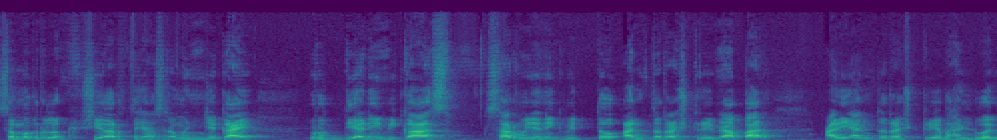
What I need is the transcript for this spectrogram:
समग्र लक्षीय अर्थशास्त्र म्हणजे काय? वृद्धी आणि विकास सार्वजनिक वित्त आंतरराष्ट्रीय व्यापार आणि आंतरराष्ट्रीय भांडवल.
